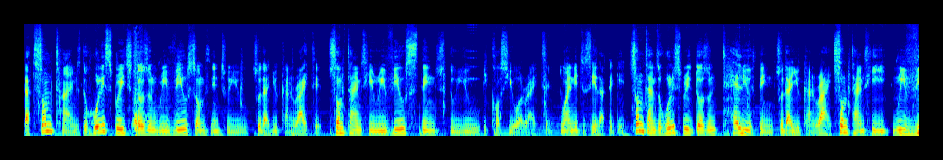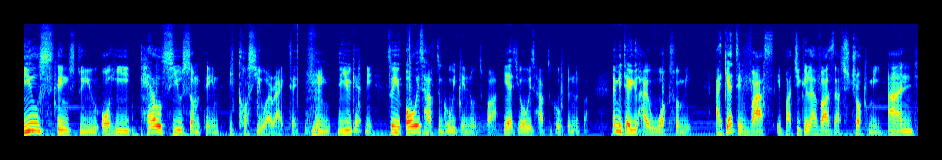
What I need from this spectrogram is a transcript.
that sometimes the Holy Spirit doesn't reveal something to you so that you can write it. Sometimes He reveals things to you because you are writing. Do I need to say that again? Sometimes the Holy Spirit doesn't tell you things so that you can write. Sometimes He reveals things to you or He tells you something because you are writing. Do you get me? So you always have to go with a notepad. Yes, you always have to go with a notepad. Let me tell you how it works for me. I get a verse, a particular verse that struck me, and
